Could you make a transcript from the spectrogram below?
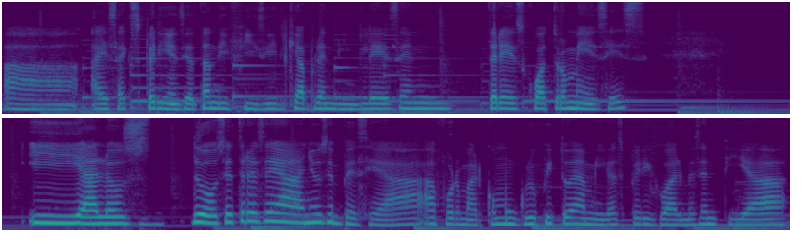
a, a esa experiencia tan difícil que aprendí inglés en tres, cuatro meses. Y a los 12, 13 años empecé a, formar como un grupito de amigas, pero igual me sentía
